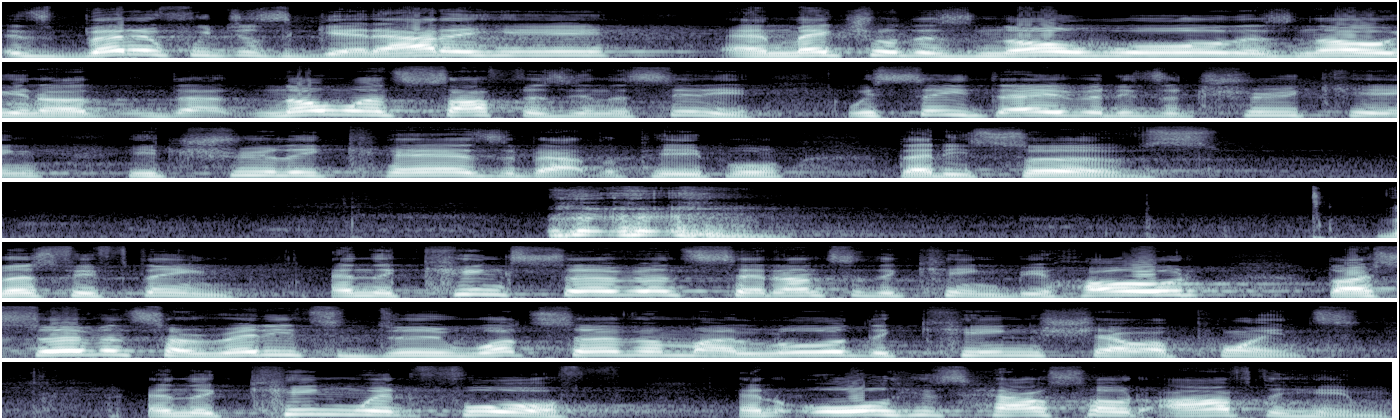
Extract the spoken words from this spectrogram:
It's better if we just get out of here and make sure there's no war, there's no, you know, that no one suffers in the city. We see David is a true king. He truly cares about the people that he serves. Verse 15 And the king's servants said unto the king, Behold, thy servants are ready to do whatsoever my lord the king shall appoint. And the king went forth, and all his household after him.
